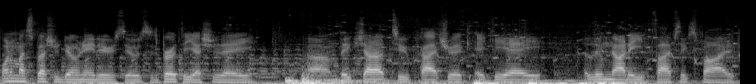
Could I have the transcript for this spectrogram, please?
one of my special donators. It was his birthday yesterday. Um, big shout out to Patrick, aka Illuminati565.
